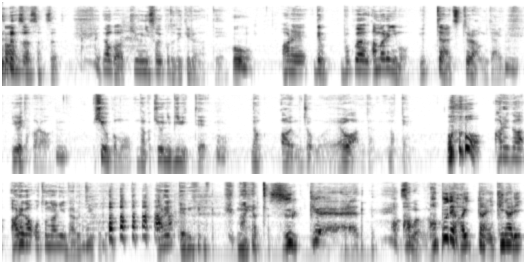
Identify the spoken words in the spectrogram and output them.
そうそうそうそう。なんか急にそういうことできるようになって。ほあれでも僕はあまりにも言ってないっつってるやろみたいに言えたから、うん。ヒューゴもなんか急にビビってうん。なんか「あもうじゃあもうええわ」みたいになってん。おお。あれがあれが大人になるっていうこと。あれって 何やったすっげえ。アップで入ったんやいきなり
